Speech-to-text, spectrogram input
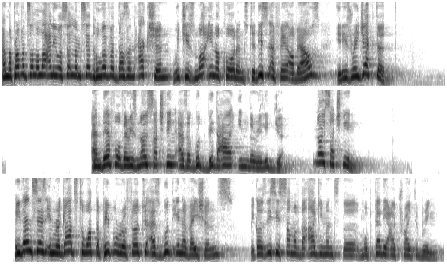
And the Prophet ﷺ said, Whoever does an action which is not in accordance to this affair of ours, it is rejected. And therefore, there is no such thing as a good bid'ah in the religion. No such thing. He then says, in regards to what the people refer to as good innovations, because this is some of the arguments the Mubtadi'ah try to bring.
